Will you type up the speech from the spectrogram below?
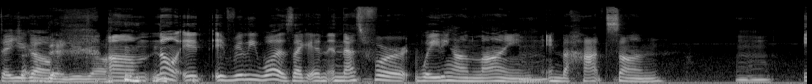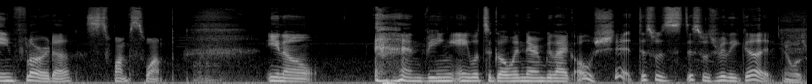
There you go. There you go. um no it it really was like and, and that's for waiting online Mm-hmm. in the hot sun Mhm. in florida swamp swamp Mm-hmm. you know and being able to go in there and be like oh shit this was this was really good It was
